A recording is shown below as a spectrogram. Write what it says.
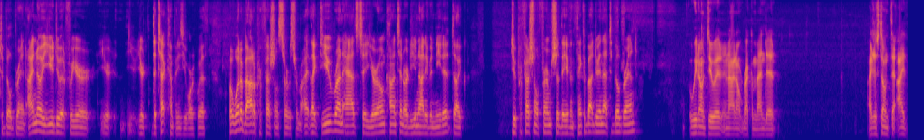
to build brand? I know you do it for your your your the tech companies you work with, but what about a professional service firm? Like, do you run ads to your own content, or do you not even need it? Like, do professional firms should they even think about doing that to build brand? We don't do it, and I don't recommend it. I just don't think I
